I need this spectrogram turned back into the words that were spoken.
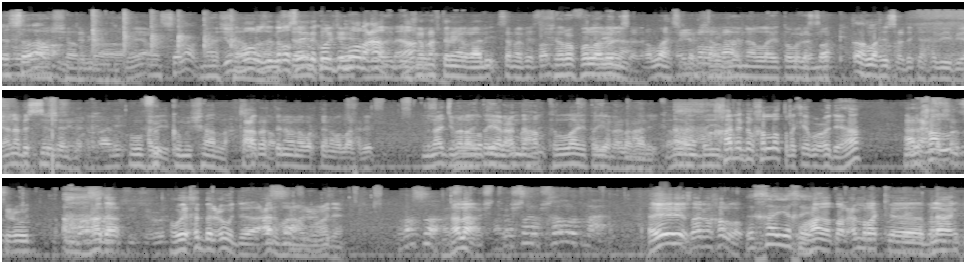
يا سلام. ما شاء الله. يا سلام. ما شاء جمهور. زد رصيدك والجمهور عام ها؟ شرفتنا يا الغالي. سما فيصل؟ شرف والله الله لنا. الله يسعدك. شرف لنا الله يطول عمرك. الله يسعدك يا حبيبي. أنا بس ووفقكم إن شاء الله. شرفتنا ونورتنا والله الحبيب من أجمل الله الطيب يطيب عندهم. الله يطيب حياك الله يطيب. خلينا بنخلط لك يا أبو عودي ها؟ هذا سعود. هذا هو يحب العود أعرفه أنا ابو عودي هلا خلط معك إيه صار نخلط. يا أخي يا أخي. وهذا طال عمرك آه، بلانك.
